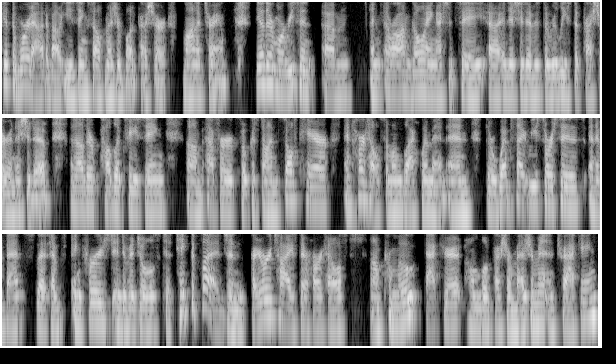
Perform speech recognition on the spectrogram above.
get the word out about using self-measured blood pressure monitoring. The other more recent um, and our ongoing, I should say, uh, initiative is the Release the Pressure Initiative, another public facing um, effort focused on self care and heart health among Black women. And there are website resources and events that have encouraged individuals to take the pledge and prioritize their heart health, um, promote accurate home blood pressure measurement and tracking,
